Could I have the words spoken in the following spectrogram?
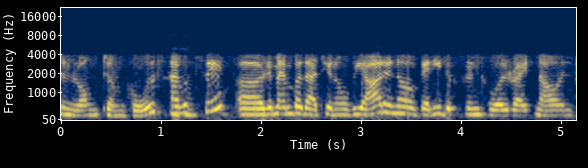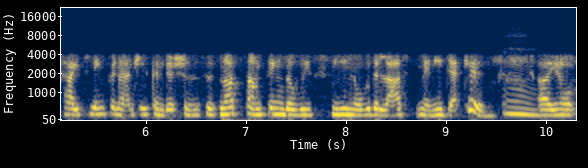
and long term goals, mm-hmm. I would mm-hmm. say. Uh, remember that, you know, we are in a very different world right now, and tightening financial conditions is not something that we've seen over the last many decades. Mm. Uh, you know,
